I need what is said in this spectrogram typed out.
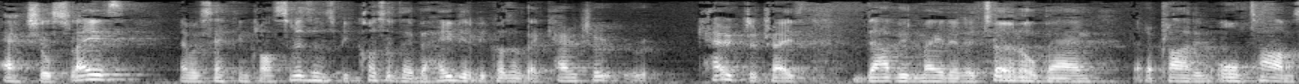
actual slaves. They were second class citizens because of their behavior, because of their character, character traits. David made an eternal ban that applied in all times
